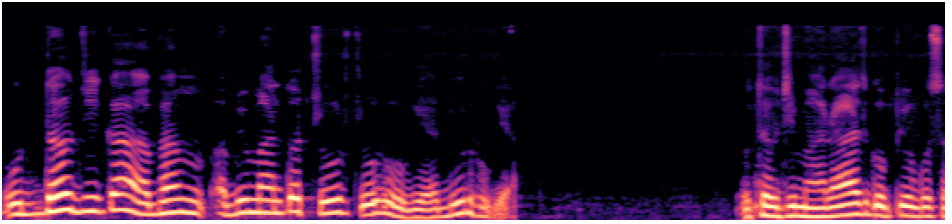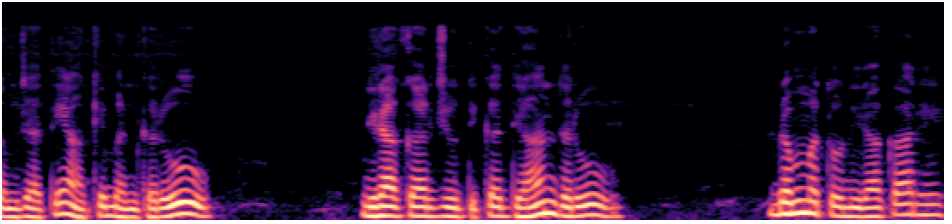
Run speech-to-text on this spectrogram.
उद्धव जी का अभम अभिमान तो चूर चूर हो गया, दूर हो गया। उद्धव जी महाराज, गोपियों को समझाते हैं, आँखें बंद करो। निराकार ज्योति का ध्यान धरो। ब्रह्म तो निराकार है,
